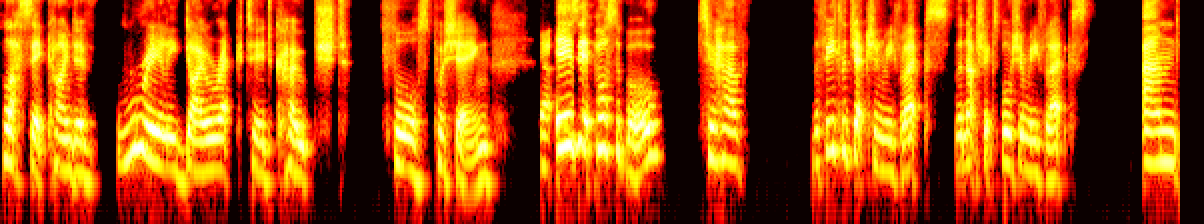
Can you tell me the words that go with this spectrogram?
classic kind of really directed, coached, forced pushing. Yeah. Is it possible to have the fetal ejection reflex, the natural expulsion reflex, and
